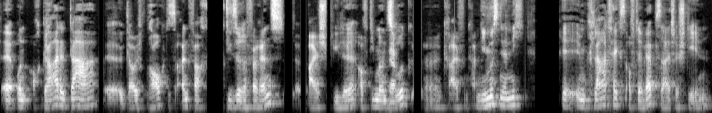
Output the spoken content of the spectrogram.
Äh, und auch gerade da, äh, glaube ich, braucht es einfach diese Referenzbeispiele, auf die man ja. zurückgreifen kann. Die müssen ja nicht im Klartext auf der Webseite stehen.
